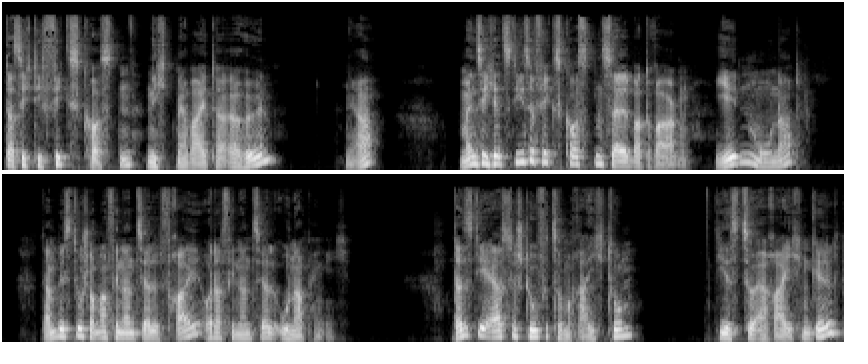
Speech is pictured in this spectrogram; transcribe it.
dass sich die Fixkosten nicht mehr weiter erhöhen. Ja. Und wenn sich jetzt diese Fixkosten selber tragen, jeden Monat, dann bist du schon mal finanziell frei oder finanziell unabhängig. Das ist die erste Stufe zum Reichtum, die es zu erreichen gilt. Und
